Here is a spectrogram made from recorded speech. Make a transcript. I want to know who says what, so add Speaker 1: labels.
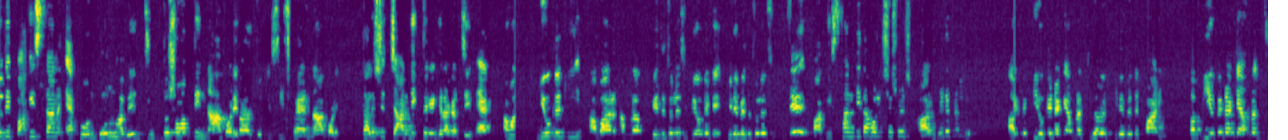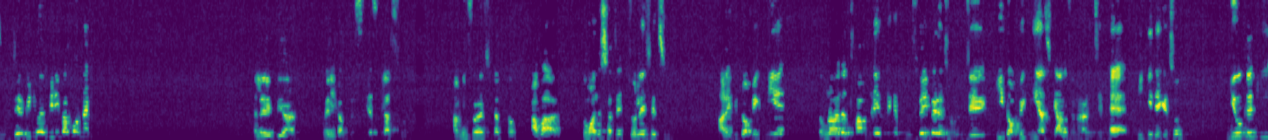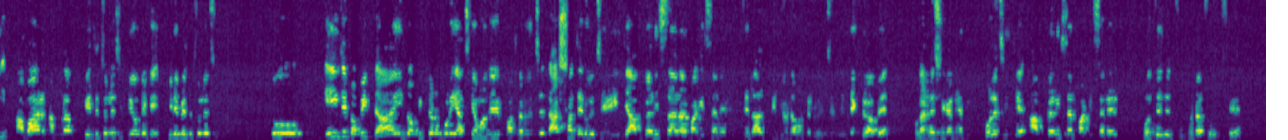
Speaker 1: যদি পাকিস্তান এখন কোনোভাবে যুদ্ধ সমাপ্তি না করে বা যদি সিজফায়ার না করে, তাহলে সে চারদিক থেকে ঘেরা কাটছে এক, আমার পিওকে কি আবার আমরা পেতে চলেছি? পিওকে ফিরে পেতে চলেছি? যে পাকিস্তান কি তাহলে শেষমেশ হার মেনে ফেলল? আর পিওকেটাকে আমরা কীভাবে ফিরে পেতে পারি? বা পিওকেটাকে আমরা যুদ্ধের বিনিময়ে ফিরে পাবো না hello everyone welcome to CS classroom আমি সরাসরি তো আবার তোমাদের সাথে চলে এসেছি। আরেকটি টপিক নিয়ে তোমরা হয়তো থাম্বনেল থেকে বুঝতেই পেরেছ যে কি টপিক নিয়ে আজকে আলোচনা হচ্ছে। হ্যাঁ ঠিকই দেখেছ। পিওকে কি আবার আমরা পেতে চলেছি? পিওকে ফিরে পেতে চলেছি? তো এই যে টপিকটা এই টপিকটার উপরেই আজকে আমাদের কথা রয়েছে। তার সাথে রয়েছে এই যে আফগানিস্তান আর পাকিস্তানের যে লাস্ট ভিডিওটা আমাদের রয়েছে দেখতে পাবে। ওখানে সেখানে আমি বলেছি যে আফগানিস্তান, পাকিস্তানের মধ্যে যে যুদ্ধটা চলছে,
